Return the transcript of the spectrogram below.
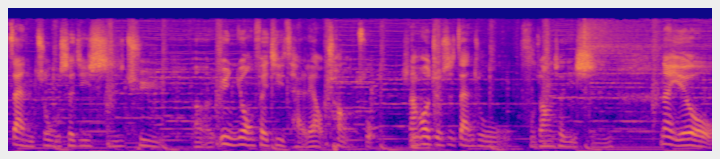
赞助设计师去呃运用废弃材料创作，然后就是赞助服装设计师。那也有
